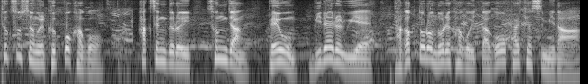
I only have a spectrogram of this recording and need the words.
특수성을 극복하고 학생들의 성장, 배움, 미래를 위해 다각도로 노력하고 있다고 밝혔습니다.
